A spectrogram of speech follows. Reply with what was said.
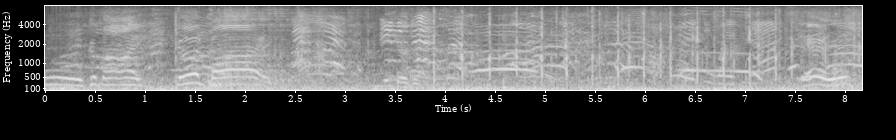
Oh, goodbye. Goodbye. Good. Yeah, yeah.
